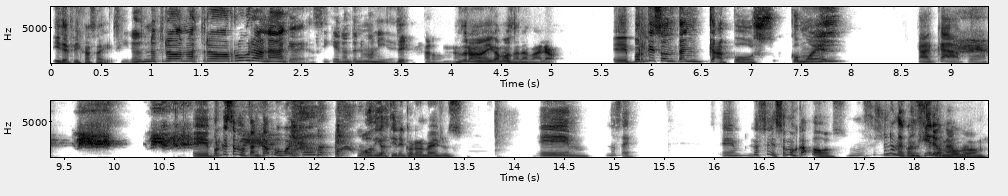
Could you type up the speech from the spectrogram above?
y te fijas ahí. Sí, nuestro, nuestro rubro nada que ver, así que no tenemos ni idea. Sí. Perdón. Nosotros nos dedicamos a la palo. Eh, ¿Por qué son tan capos como él? Cacapo. Eh, ¿Por qué somos tan capos, waifu? ¿O Dios tiene coronavirus? Eh, no sé. Eh, no sé, ¿somos capos? No sé, Yo no me considero capo.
